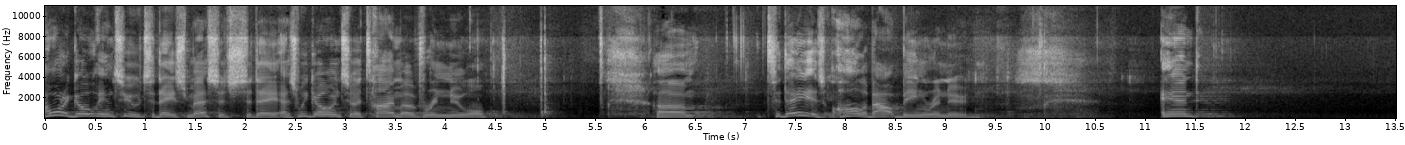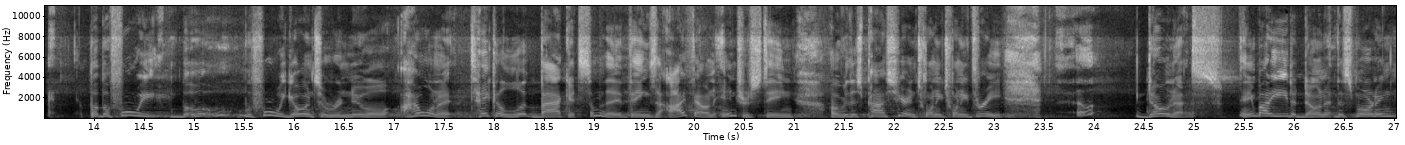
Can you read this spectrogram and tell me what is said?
I want to go into today's message today as we go into a time of renewal. Um, today is all about being renewed. And but before we before we go into renewal, I want to take a look back at some of the things that I found interesting over this past year in 2023. Donuts. Anybody eat a donut this morning?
